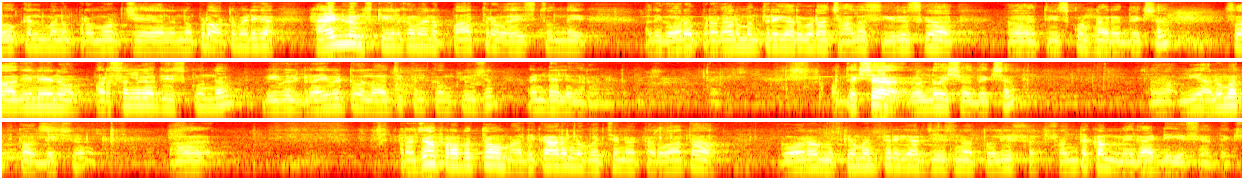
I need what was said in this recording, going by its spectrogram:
లోకల్ మనం ప్రమోట్ చేయాలన్నప్పుడు ఆటోమేటిక్గా హ్యాండ్లూమ్స్ కీలకమైన పాత్ర వహిస్తుంది. అది గౌరవ ప్రధానమంత్రి గారు కూడా చాలా సీరియస్గా తీసుకుంటున్నారు అధ్యక్ష. సో అది నేను పర్సనల్గా తీసుకుందాం. We will drive it to logical conclusion and deliver అన్నట్టు అధ్యక్ష రెండో విషయం అధ్యక్ష. మీ అనుమతితో అధ్యక్ష ప్రజాప్రభుత్వం అధికారంలోకి వచ్చిన తర్వాత గౌరవ ముఖ్యమంత్రి గారు చేసిన తొలి స- సంతకం మెగా డిఎస్సి అధ్యక్ష.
